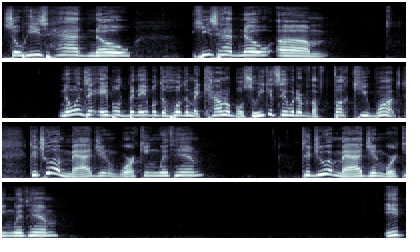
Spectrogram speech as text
So he's had no, he's had no, um, no one's able been able to hold him accountable, so he could say whatever the fuck he wants. Could you imagine working with him? Could you imagine working with him? It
